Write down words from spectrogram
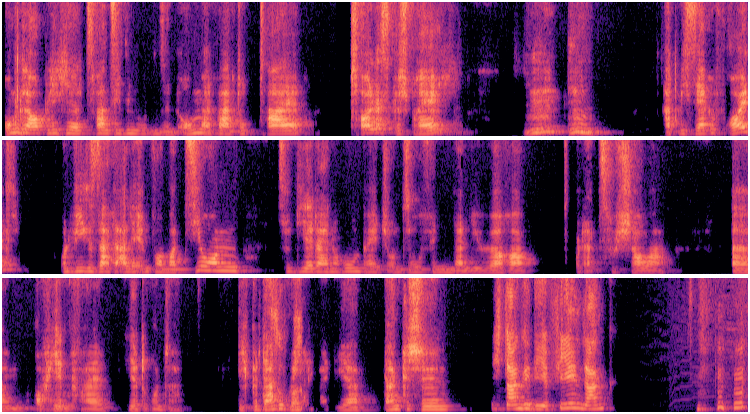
unglaubliche 20 Minuten sind um. Es war ein total tolles Gespräch. Hat mich sehr gefreut. Und wie gesagt, alle Informationen zu dir, deine Homepage und so finden dann die Hörer oder Zuschauer ähm, auf jeden Fall hier drunter. Ich bedanke Super. mich bei dir. Dankeschön. Ich danke dir. Vielen Dank.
